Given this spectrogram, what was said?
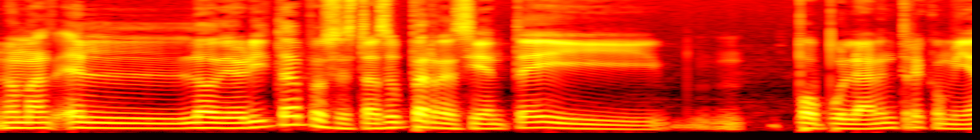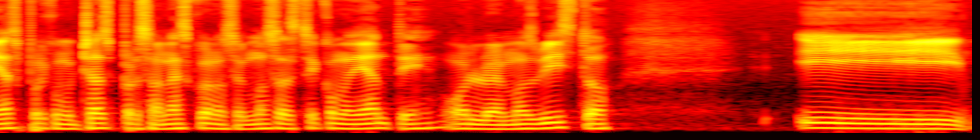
Nomás, el, lo de ahorita pues está súper reciente y popular entre comillas porque muchas personas conocemos a este comediante o lo hemos visto. Y,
